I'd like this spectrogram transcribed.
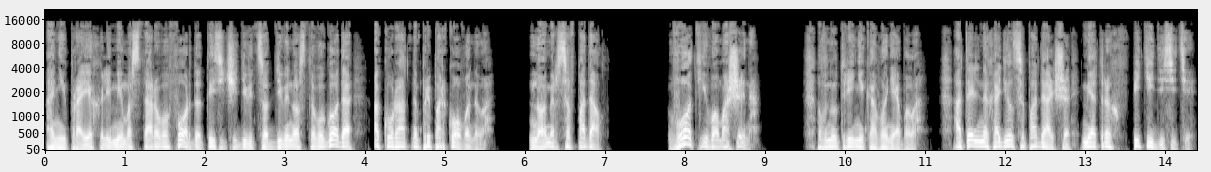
Они проехали мимо старого Форда 1990 года, аккуратно припаркованного. Номер совпадал. Вот его машина. Внутри никого не было. Отель находился подальше, метрах в пятидесяти,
